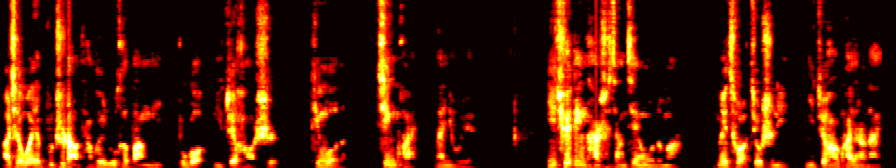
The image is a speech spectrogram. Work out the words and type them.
而且我也不知道他会如何帮你。不过你最好是听我的，尽快来纽约。你确定他是想见我的吗？没错，就是你。你最好快点来，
